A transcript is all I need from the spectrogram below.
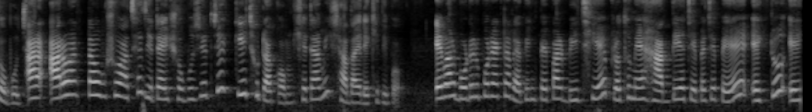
সবুজ। আর আরও একটা অংশ আছে যেটা এই সবুজের যে কিছুটা কম, সেটা আমি সাদায় রেখে দিব। এবার বোর্ডের উপরে একটা র্যাপিং পেপার বিছিয়ে প্রথমে হাত দিয়ে চেপে চেপে একটু এই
